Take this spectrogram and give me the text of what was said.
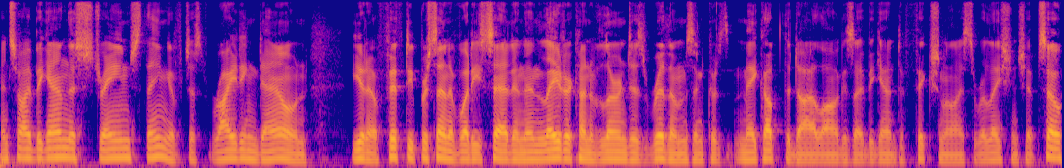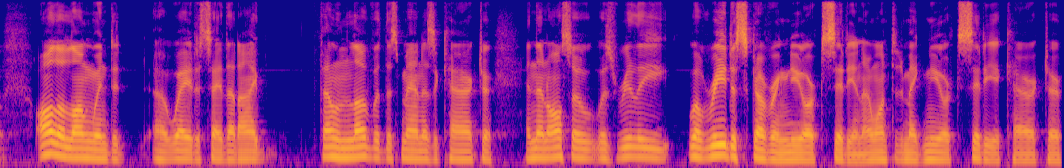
And so I began this strange thing of just writing down you know, 50% of what he said, and then later kind of learned his rhythms and could make up the dialogue as I began to fictionalize the relationship. So, all a long uh, way to say that I fell in love with this man as a character and then also was really well rediscovering New York City and I wanted to make New York City a character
